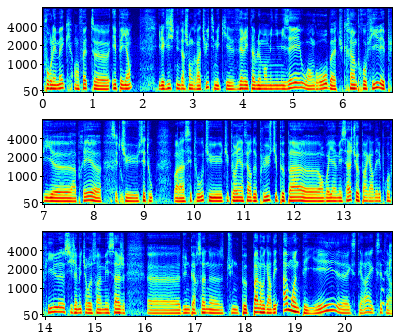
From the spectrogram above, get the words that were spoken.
pour les mecs en fait est payant il existe une version gratuite mais qui est véritablement minimisée où en gros bah, tu crées un profil et puis euh, après euh, C'est tout. tu c'est tout. Voilà c'est tout. Tu, tu peux rien faire de plus. Tu peux pas euh, envoyer un message. Tu peux pas regarder les profils. Si jamais tu reçois un message euh, d'une personne tu ne peux pas le regarder à moins de payer euh, etc etc.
